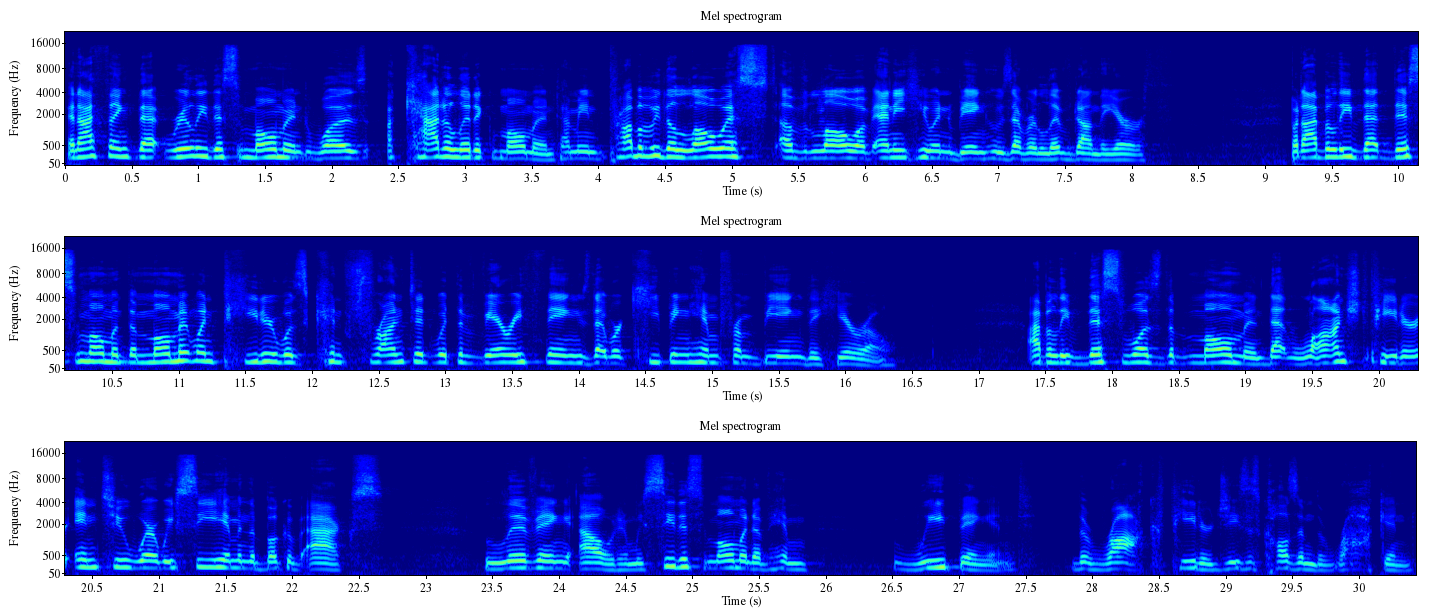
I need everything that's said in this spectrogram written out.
and I think that really this moment was a catalytic moment. I mean, probably the lowest of low of any human being who's ever lived on the earth. But I believe that this moment, the moment when Peter was confronted with the very things that were keeping him from being the hero, I believe this was the moment that launched Peter into where we see him in the book of Acts living out. And we see this moment of him weeping and the rock, Peter, Jesus calls him the rock, and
